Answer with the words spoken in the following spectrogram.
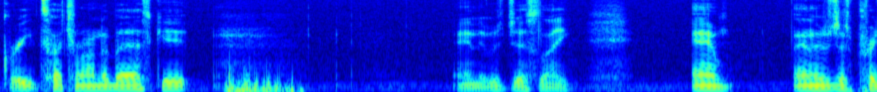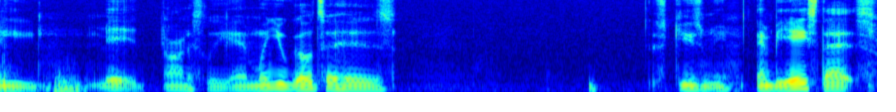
great touch around the basket. And it was just like and and it was just pretty mid, honestly. And when you go to his excuse me, NBA stats,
